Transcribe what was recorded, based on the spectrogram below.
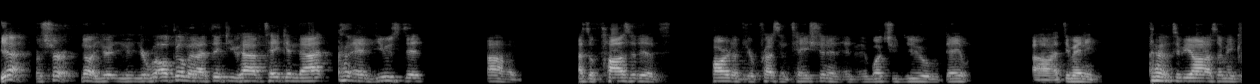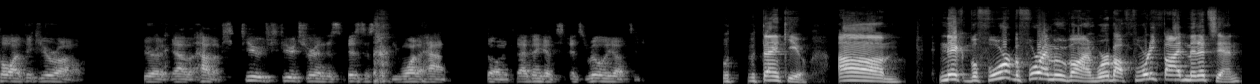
Yeah for sure. No you're, you're welcome and i think you have taken that and used it um, as a positive part of your presentation and, and, and what you do daily. Uh, i think any to be honest i mean cole i think you're uh, you're have a, have a huge future in this business if you want to have so I think it's it's really up to you. Well, thank you, um, Nick. Before before I move on, we're about forty five minutes in.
